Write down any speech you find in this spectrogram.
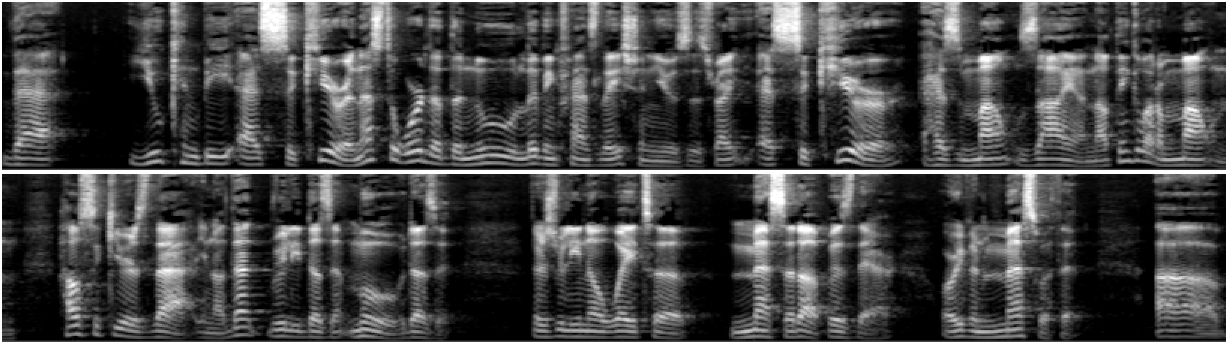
that you can be as secure, and that's the word that the New Living Translation uses, right? As secure as Mount Zion. Now, think about a mountain. How secure is that? You know, that really doesn't move, does it? There's really no way to mess it up, is there? Or even mess with it. Uh,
